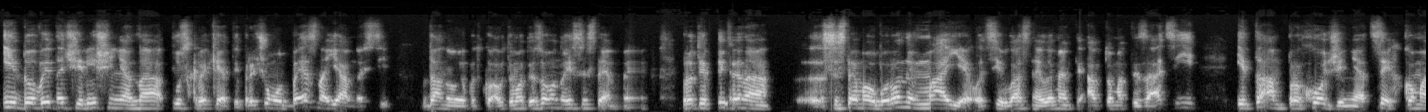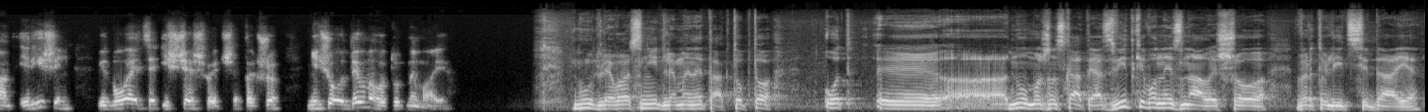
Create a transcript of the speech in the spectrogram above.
і до видачі рішення на пуск ракети, причому без наявності в даному випадку автоматизованої системи. Протиповітряна е, система оборони має оці власне елементи автоматизації, і там проходження цих команд і рішень відбувається іще швидше. Так що нічого дивного тут немає. Ну, для вас ні, для мене так. Тобто, от, е, ну, можна сказати, а звідки вони знали, що вертоліт сідає?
